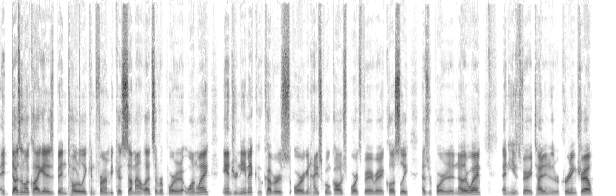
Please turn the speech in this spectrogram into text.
it doesn't look like it has been totally confirmed because some outlets have reported it one way. Andrew Nemec, who covers Oregon high school and college sports very, very closely, has reported it another way. And he's very tied into the recruiting trail.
